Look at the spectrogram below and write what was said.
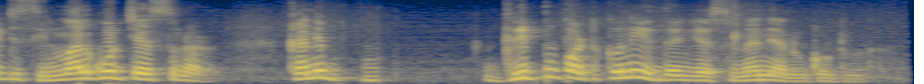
ఇటు సినిమాలు కూడా చేస్తున్నాడు. కానీ గ్రిప్ పట్టుకొని యుద్ధం చేస్తున్నాను నేను అనుకుంటున్నాను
